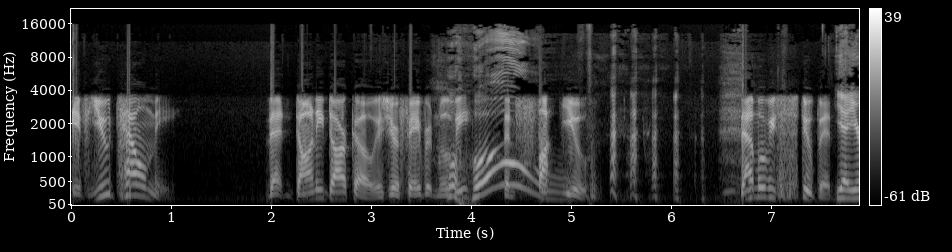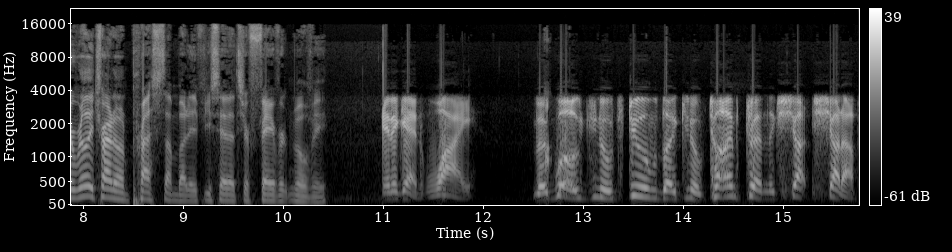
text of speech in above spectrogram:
If you tell me that Donnie Darko is your favorite movie, then fuck you. that movie's stupid. Yeah, you're really trying to impress somebody if you say that's your favorite movie. And again, why? Like, well, you know, it's dealing with like, you know, time travel. Like, shut, shut up.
